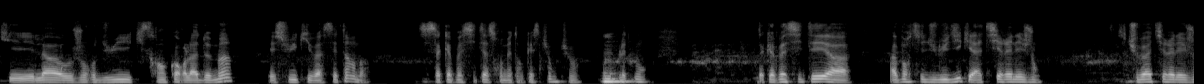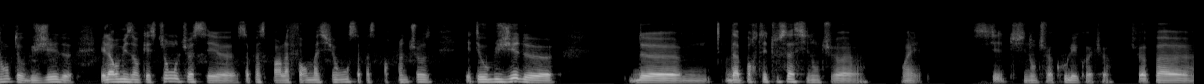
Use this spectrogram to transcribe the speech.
qui est là aujourd'hui, qui sera encore là demain, et celui qui va s'éteindre C'est sa capacité à se remettre en question, tu vois, mmh. complètement. Sa capacité à apporter du ludique et à attirer les gens. Si tu veux attirer les gens, tu es obligé de. Et la remise en question, tu vois, c'est, euh, ça passe par la formation, ça passe par plein de choses. Et tu es obligé de, de, d'apporter tout ça, sinon tu vas. Ouais. Sinon tu vas couler, quoi, tu vois. Tu vas pas euh,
